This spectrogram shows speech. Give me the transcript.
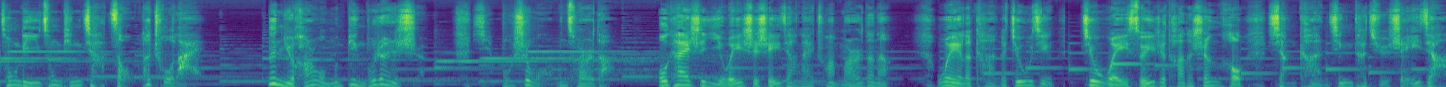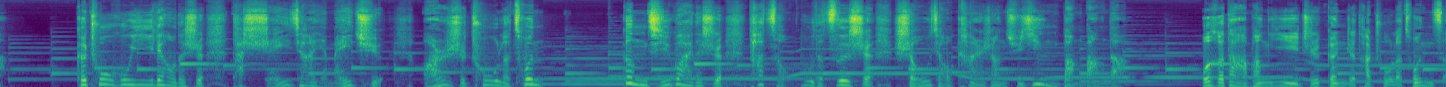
从李宗平家走了出来。那女孩我们并不认识，也不是我们村的。我开始以为是谁家来串门的呢，为了看个究竟，就尾随着她的身后，想看清她去谁家。可出乎意料的是，他谁家也没去，而是出了村。更奇怪的是，他走路的姿势，手脚看上去硬邦邦的。我和大鹏一直跟着他出了村子，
